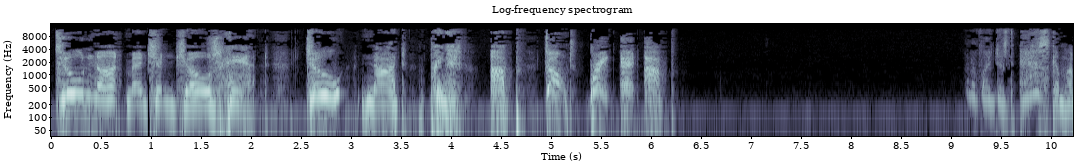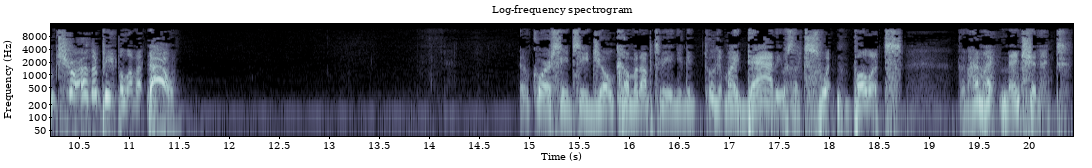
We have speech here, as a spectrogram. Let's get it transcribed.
Do not mention Joe's hand. Do not bring it up. Don't bring it up. What if I just ask him? I'm sure other people have it. No! And of course, he'd see Joe coming up to me, and you could look at my dad. He was like sweating bullets that I might mention it.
